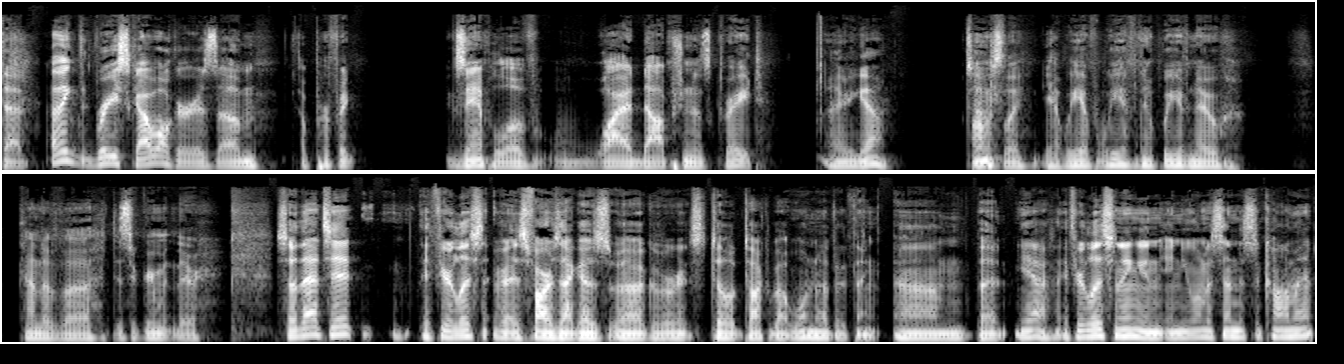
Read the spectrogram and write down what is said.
that I think Rey Skywalker is um a perfect example of why adoption is great. there you go. Honestly, yeah, we have we have no we have no kind of uh disagreement there. So that's it. If you're listening, as far as that goes, uh, we're going to still talk about one other thing. Um, but yeah, if you're listening and, and you want to send us a comment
